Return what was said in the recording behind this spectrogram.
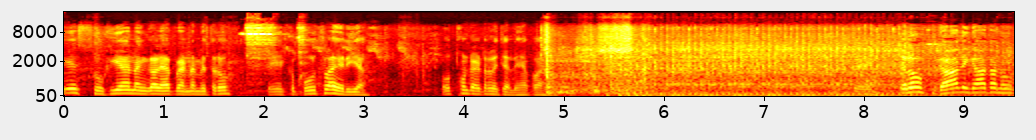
ਇਹ ਸੁਖੀਆ ਨੰਗਲ ਆ ਪਿੰਡ ਮਿੱਤਰੋ। ਤੇ ਕਪੂਰਥਲਾ ਏਰੀਆ ਉੱਥੋਂ ਟਰੈਕਟਰ ਲੈ ਚੱਲੇ ਆਪਾਂ। ਤੇ ਚਲੋ ਗਾਂ ਦੀ ਗਾਂ ਤੁਹਾਨੂੰ।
